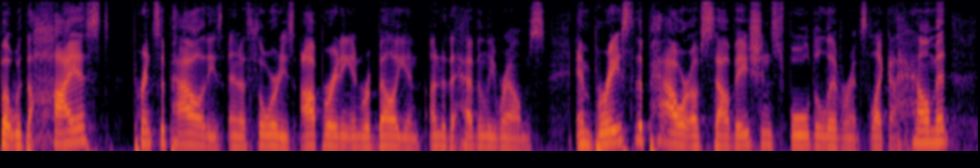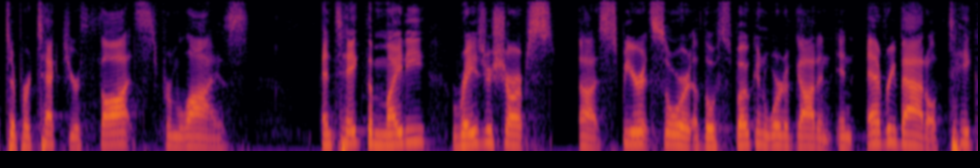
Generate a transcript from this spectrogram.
but with the highest principalities and authorities operating in rebellion under the heavenly realms. Embrace the power of salvation's full deliverance like a helmet to protect your thoughts from lies. And take the mighty, razor sharp uh, spirit sword of the spoken word of God. And in every battle, take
